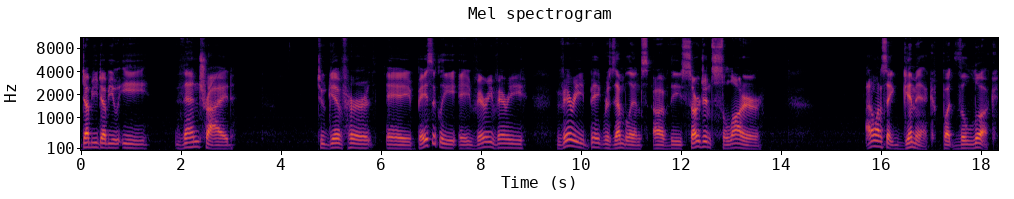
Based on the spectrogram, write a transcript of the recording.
WWE then tried to give her a basically a very very very big resemblance of the Sergeant Slaughter. I don't want to say gimmick, but the look.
